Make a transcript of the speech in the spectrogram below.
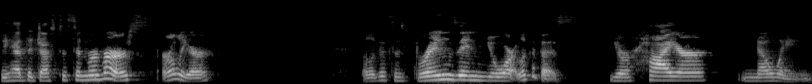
We had the justice in reverse earlier. But look at this brings in your look at this, your higher knowing.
